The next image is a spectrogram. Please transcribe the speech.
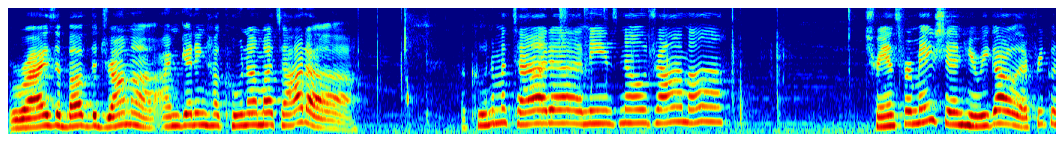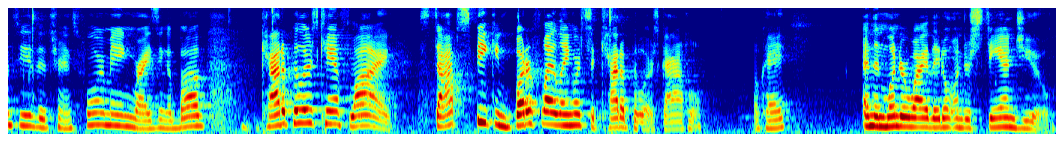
Rise above the drama. I'm getting Hakuna Matata. Hakuna Matata means no drama. Transformation. Here we go. That frequency, the transforming, rising above. Caterpillars can't fly. Stop speaking butterfly language to caterpillars, carajo. Okay? And then wonder why they don't understand you.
